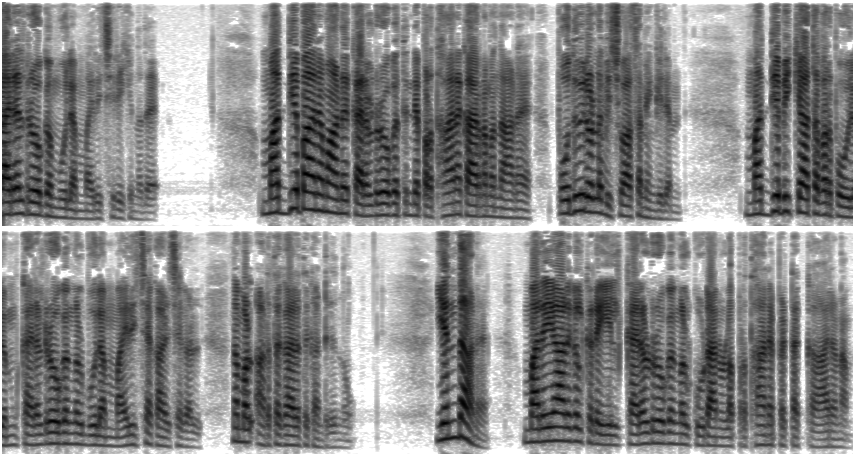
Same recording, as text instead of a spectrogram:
കരൾ രോഗം മൂലം മരിച്ചിരിക്കുന്നത്. മദ്യപാനമാണ് കരൾ രോഗത്തിന്റെ പ്രധാന കാരണമെന്നാണ് പൊതുവിലുള്ള വിശ്വാസമെങ്കിലും മദ്യപിക്കാത്തവർ പോലും കരൾ രോഗങ്ങൾ മൂലം മരിച്ച കാഴ്ചകൾ നമ്മൾ അടുത്ത കാലത്ത് കണ്ടിരുന്നു. എന്താണ് മലയാളികൾക്കിടയിൽ കരൾ രോഗങ്ങൾ കൂടാനുള്ള പ്രധാനപ്പെട്ട കാരണം?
